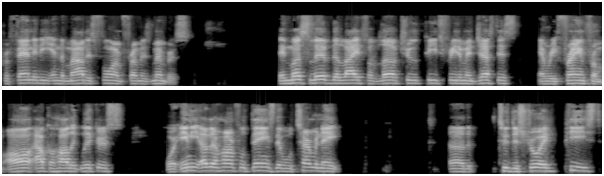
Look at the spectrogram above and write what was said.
profanity in the mildest form from his members. They must live the life of love, truth, peace, freedom, and justice and refrain from all alcoholic liquors or any other harmful things that will terminate uh, the, to destroy peace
